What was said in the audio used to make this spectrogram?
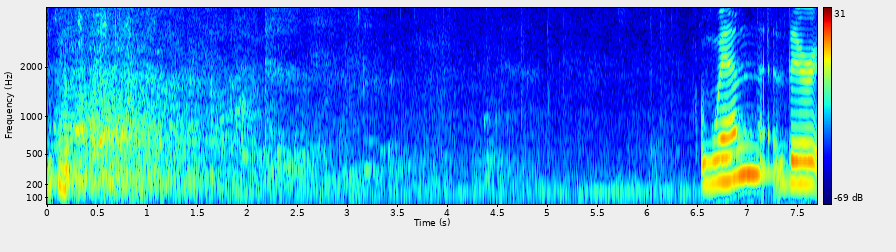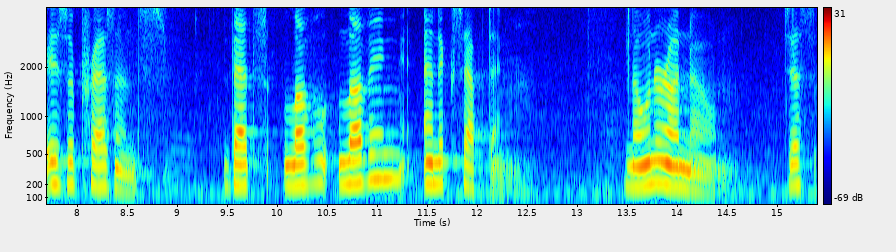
when there is a presence that's love, loving and accepting, known or unknown, just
